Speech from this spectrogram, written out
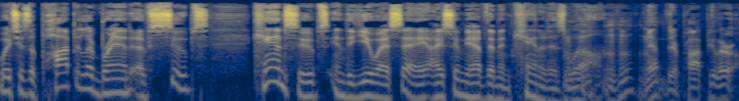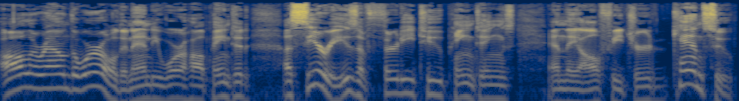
which is a popular brand of soups canned soups in the USA. I assume you have them in Canada as well. Mm -hmm. Yep, they're popular all around the world. And Andy Warhol painted a series of 32 paintings, and they all featured canned soup.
